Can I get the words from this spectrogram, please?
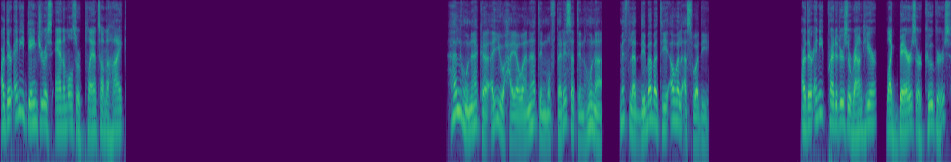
Are there any dangerous animals or plants on the hike? هل هناك أي حيوانات مفترسة هنا، مثل الدببة أو الأسود؟ Are there any predators around here, like bears or cougars?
